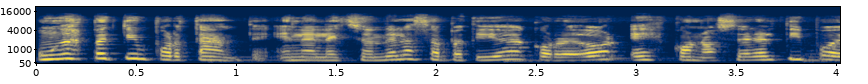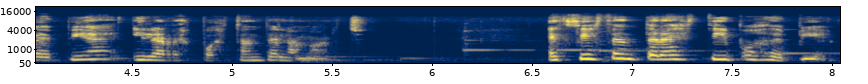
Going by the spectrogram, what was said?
Un aspecto importante en la elección de la zapatilla de corredor es conocer el tipo de pie y la respuesta ante la marcha. Existen tres tipos de pie.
